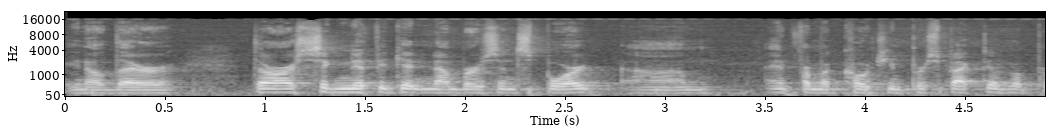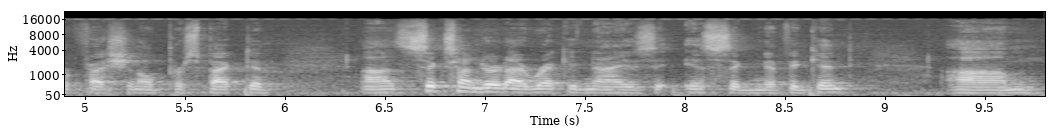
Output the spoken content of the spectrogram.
you know, there, there are significant numbers in sport, um, and from a coaching perspective, a professional perspective. Uh, 600, I recognize, is significant, um,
